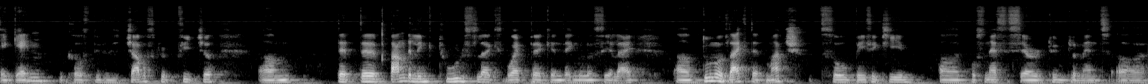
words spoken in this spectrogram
again, because this is a JavaScript feature um, that the bundling tools like Webpack and Angular CLI uh, do not like that much. So basically, uh, it was necessary to implement uh,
